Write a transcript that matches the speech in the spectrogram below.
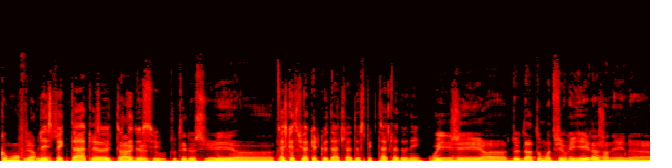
comment faire Les pour- spectacles, les euh, tout est spectacles, dessus. Tout, tout est dessus et euh, Est-ce que tu as quelques dates là de spectacles à donner? Oui, j'ai euh, deux dates au mois de février. Là, j'en ai une. euh,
